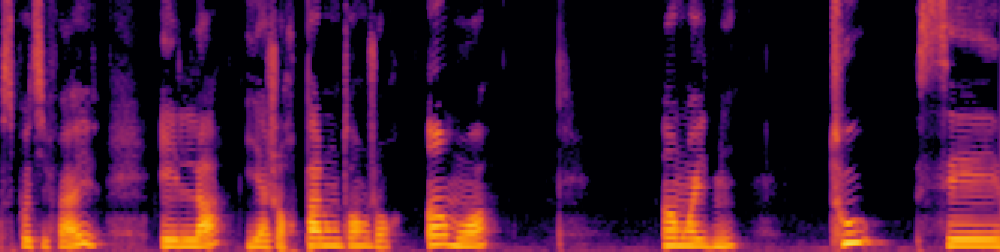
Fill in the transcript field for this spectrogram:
Spotify. Et là, il y a genre pas longtemps, genre un mois, un mois et demi, tous ces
